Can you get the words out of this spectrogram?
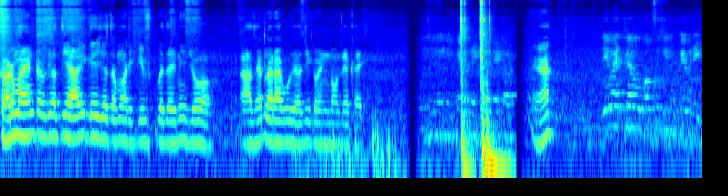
ઘરમાં એન્ટરવ્યુ અત્યારે આવી ગઈ છે તમારી ગિફ્ટ બધાની જો આ એટલા રાખવું છે હજી કોઈ ન દેખાય. હે? દેવા જાવ બાપુજીનો ફેવરેટ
